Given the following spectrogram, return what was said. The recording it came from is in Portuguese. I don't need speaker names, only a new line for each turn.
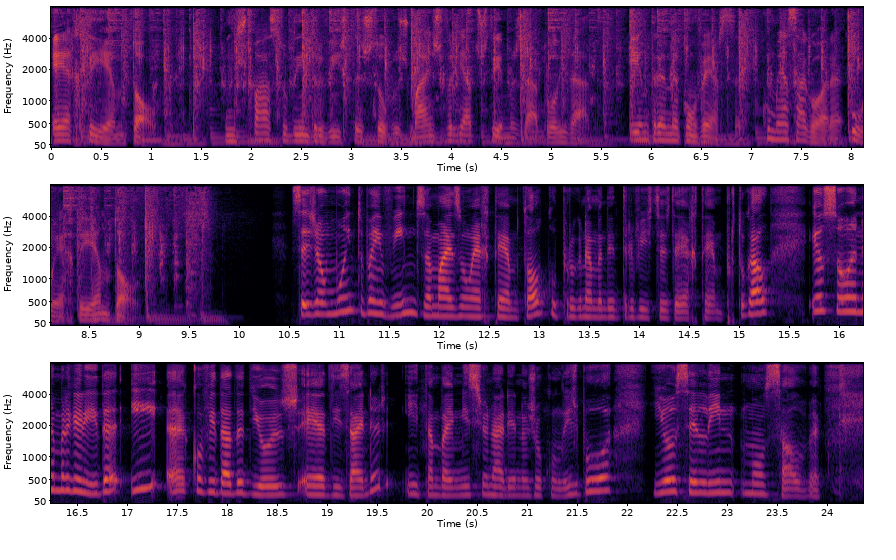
RTM Talk um espaço de entrevistas sobre os mais variados temas da atualidade. Entra na conversa. Começa agora o RTM Talk.
Sejam muito bem-vindos a mais um RTM Talk, o programa de entrevistas da RTM Portugal. Eu sou Ana Margarida e a convidada de hoje é a designer e também missionária no Jocum Lisboa, Joceline Monsalve.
